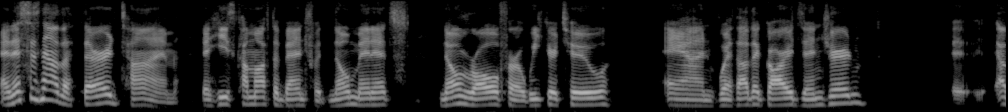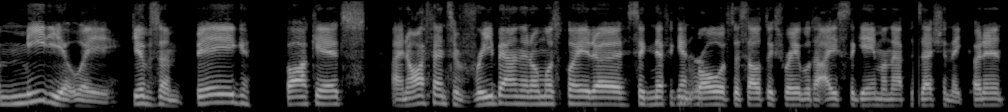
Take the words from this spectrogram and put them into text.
And this is now the third time that he's come off the bench with no minutes, no role for a week or two, and with other guards injured, immediately gives them big buckets, an offensive rebound that almost played a significant role if the Celtics were able to ice the game on that possession. They couldn't.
